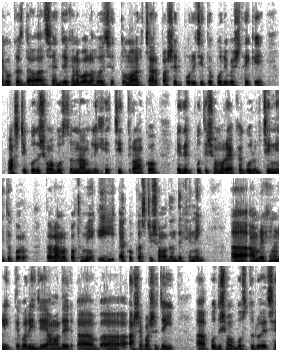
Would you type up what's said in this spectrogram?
একক কাজ দেওয়া আছে, যেখানে বলা হয়েছে, তোমার চারপাশের পরিচিত পরিবেশ থেকে পাঁচটি প্রতিসম বস্তুর নাম লিখে চিত্র আঁকো। এদের প্রতিসম রেখাগুলো চিহ্নিত করো। তাহলে আমরা প্রথমে এই একক কাজটি সমাধান দেখে নিই। আমরা এখানে লিখতে পারি যে আমাদের আশেপাশে যেই প্রতিসম বস্তু রয়েছে।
